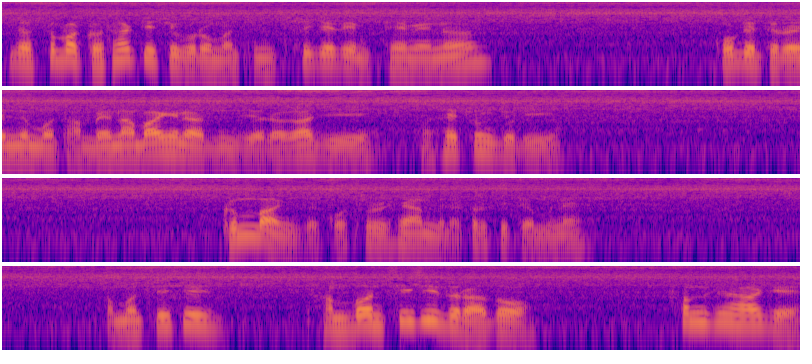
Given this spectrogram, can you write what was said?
진짜 수박 거살기식으로만 좀 치게 되- 되면은 거기에 들어있는 뭐 담배 나방이라든지 여러 가지 해충들이 금방 이제 고출을 해야 합니다. 그렇기 때문에 한번 치시 한번 치시더라도 섬세하게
